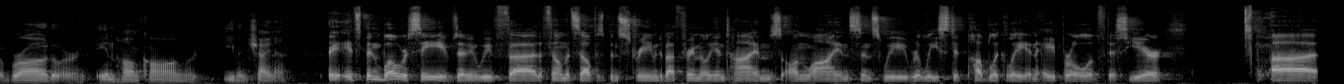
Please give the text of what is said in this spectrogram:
abroad or in Hong Kong or even China? It's been well received. I mean, we've uh, the film itself has been streamed about three million times online since we released it publicly in April of this year. Uh,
